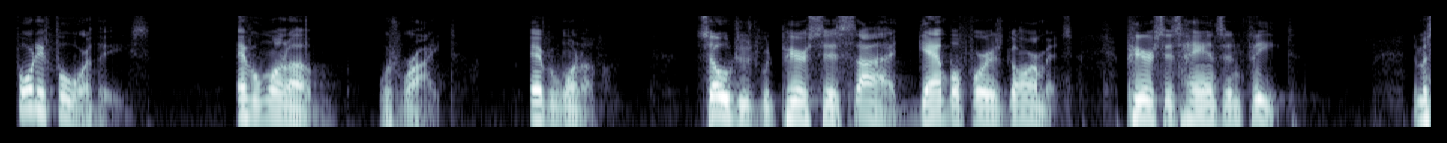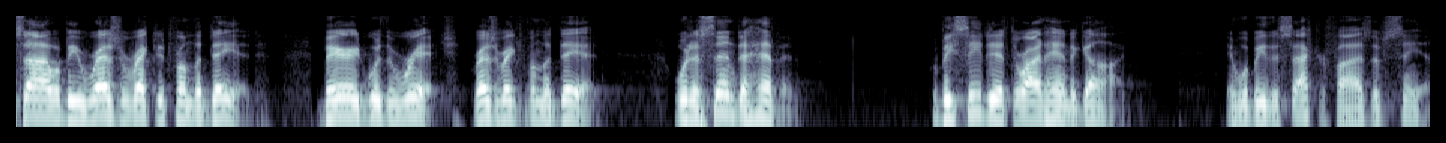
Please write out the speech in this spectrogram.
44 of these. Every one of them was right. Every one of them. Soldiers would pierce his side, gamble for his garments, pierce his hands and feet. The Messiah would be resurrected from the dead, buried with the rich, resurrected from the dead, would ascend to heaven, would be seated at the right hand of God, and would be the sacrifice of sin.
